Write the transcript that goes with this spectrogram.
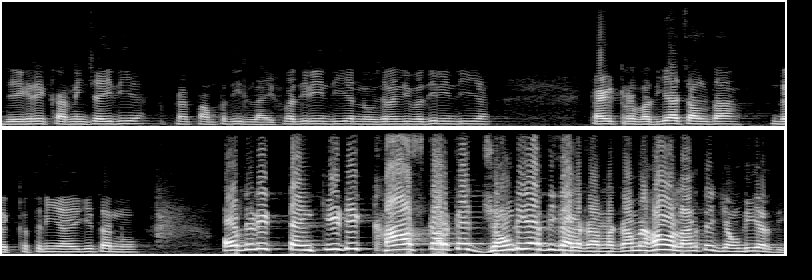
ਦੇਖ ਰੇਖ ਕਰਨੀ ਚਾਹੀਦੀ ਹੈ, ਆਪਣੇ ਪੰਪ ਦੀ ਲਾਈਫ ਵਧੀ ਰਹਿੰਦੀ ਹੈ, ਨੋਜ਼ਲਾਂ ਦੀ ਵਧੀ ਰਹਿੰਦੀ ਹੈ, ਟਰੈਕਟਰ ਵਧੀਆ ਚੱਲਦਾ, ਦਿੱਕਤ ਨਹੀਂ ਆਏਗੀ ਤੁਹਾਨੂੰ। ਔਰ ਜਿਹੜੀ ਟੈਂਕੀ ਦੀ ਖਾਸ ਕਰਕੇ ਜੌਂਡੀਅਰ ਦੀ ਗੱਲ ਕਰਨ ਲੱਗਾ, ਮੈਂ ਹੌਲੈਂਡ ਤੇ ਜੌਂਡੀਅਰ ਦੀ।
